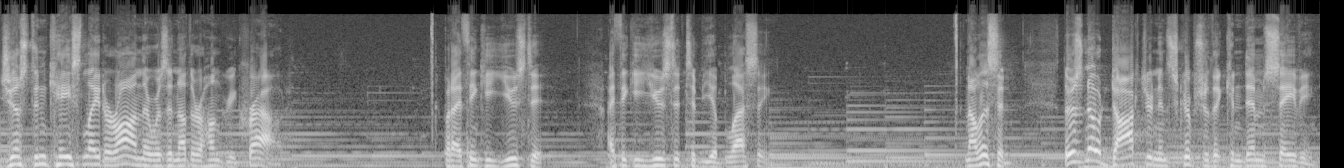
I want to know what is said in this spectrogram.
just in case later on there was another hungry crowd. But I think he used it. I think he used it to be a blessing. Now, listen, there's no doctrine in Scripture that condemns saving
